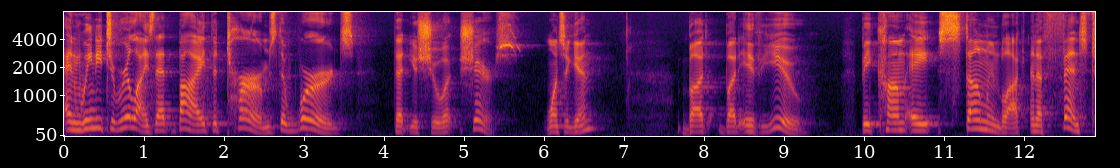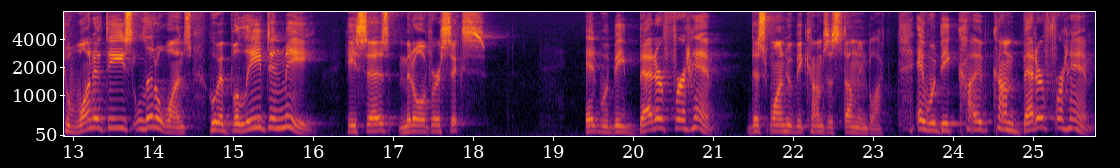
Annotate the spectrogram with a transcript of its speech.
And we need to realize that by the terms, the words that Yeshua shares. Once again, but, but if you become a stumbling block, an offense to one of these little ones who have believed in me, he says, middle of verse 6, it would be better for him, this one who becomes a stumbling block, it would become better for him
